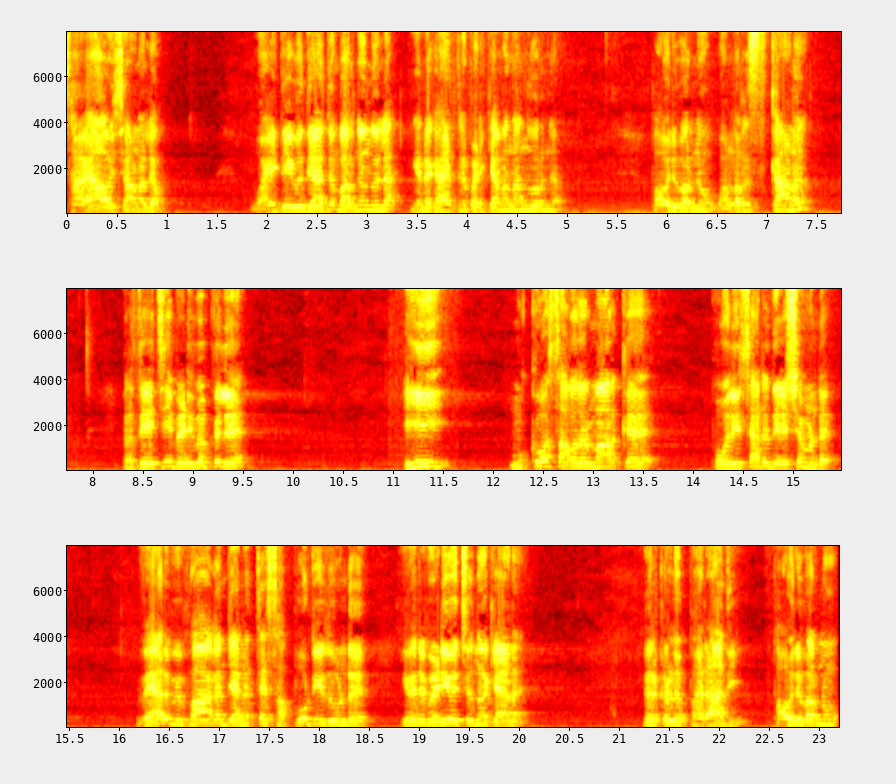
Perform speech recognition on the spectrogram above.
സഹായം ആവശ്യമാണല്ലോ. വൈദ്യ വിദ്യാർത്ഥിയും പറഞ്ഞൊന്നുമില്ല. ഇങ്ങനെ കാര്യത്തിന് പഠിക്കാൻ വന്നാന്ന് പറഞ്ഞു. അപ്പോൾ അവർ പറഞ്ഞു വളരെ റിസ്ക്കാണ്. പ്രത്യേകിച്ച് ഈ വെടിവെപ്പിൽ ഈ മുക്കോ സഹോദരന്മാർക്ക് പോലീസുകാരുടെ ദേഷ്യമുണ്ട്. വേറെ വിഭാഗം ജനത്തെ സപ്പോർട്ട് ചെയ്തുകൊണ്ട് ഇവരെ വെടിവെച്ചു എന്നൊക്കെയാണ് ഇവർക്കുള്ള പരാതി. അപ്പോൾ അവർ പറഞ്ഞു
